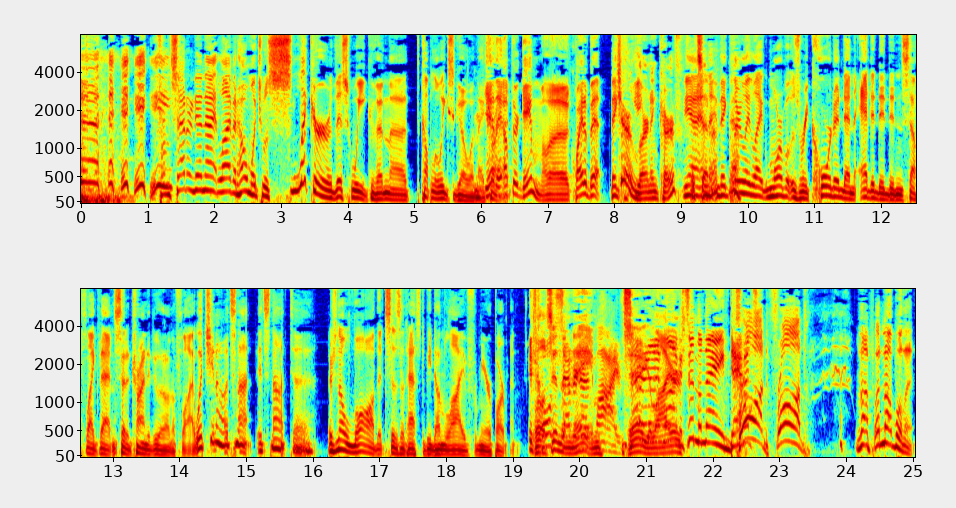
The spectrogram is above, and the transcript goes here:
From Saturday Night Live at Home, which was slicker this week than uh, a couple of weeks ago when they Yeah, tried they it. upped their game uh, quite a bit. They- Sure, learning curve. Yeah, and cetera. they, they clearly like more of it was recorded and edited and stuff like that instead of trying to do it on the fly. Which you know, it's not. It's not. Uh, there's no law that says it has to be done live from your apartment. It's Well, called it's in the Saturday Night name. Live. There Saturday you Night Live. It's in the name. Damn it! Fraud, fraud. I'm not putting up with it.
